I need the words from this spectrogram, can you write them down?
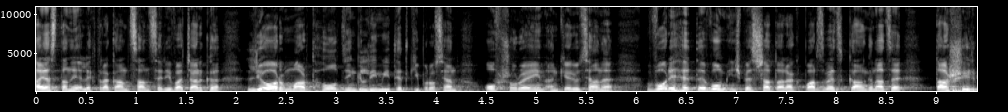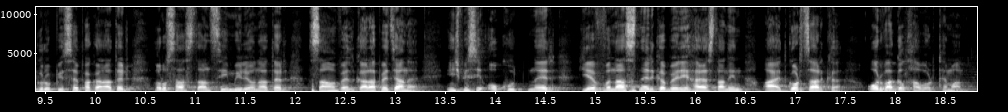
Հայաստանի էլեկտրական ցանցերի վաճառքը Leormard Holding Limited Կիպրոսյան օֆշորային ընկերությանը, որի հետևում, ինչպես շատ արագ պարզվեց, կանգնած է Տաշիր գրուպի սեփականատեր ռուսաստանցի միլիոնատեր Սամվել Կարապետյանը։ Ինչպիսի օգուտներ եւ վնասներ կբերի Հայաստանին այդ գործարքը։ Օրվա գլխավոր թեման։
